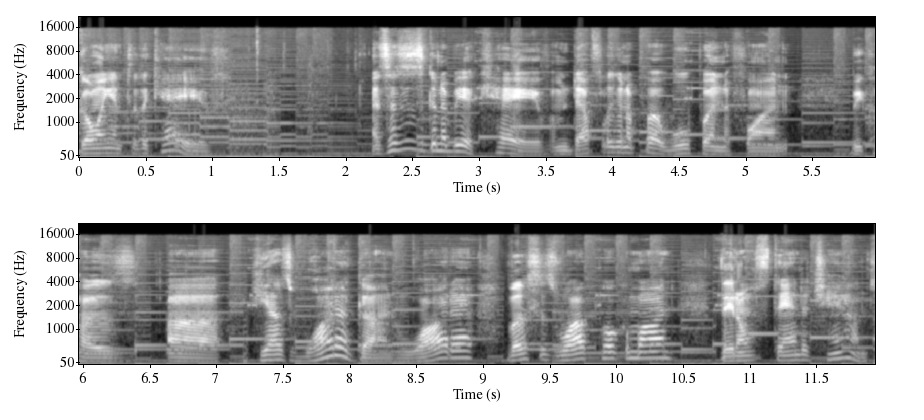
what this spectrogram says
going into the cave. And since this is gonna be a cave, I'm definitely gonna put Wooper in the front, because uh, he has Water Gun. Water versus Rock Pokemon, they don't stand a chance.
